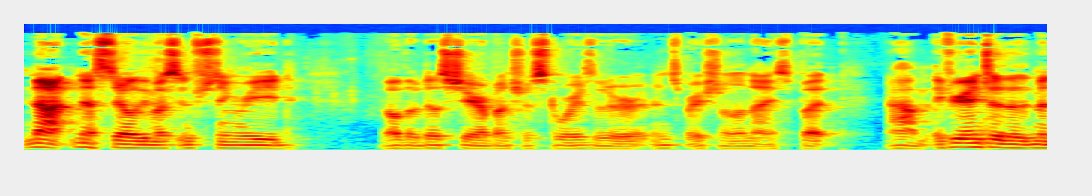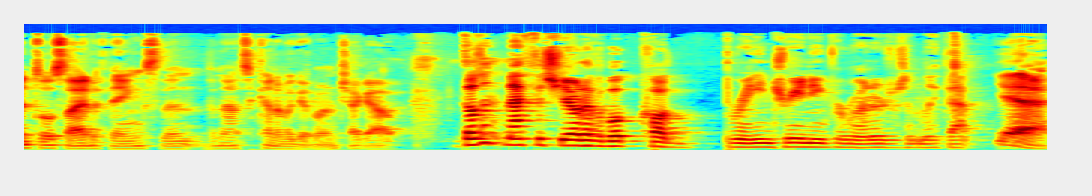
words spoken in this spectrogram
not necessarily the most interesting read, although it does share a bunch of stories that are inspirational and nice, but um, if you're into the mental side of things, then then that's kind of a good one to check out. Doesn't Matt Fitzgerald have a book called Brain Training for Runners or something like that? Yeah,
